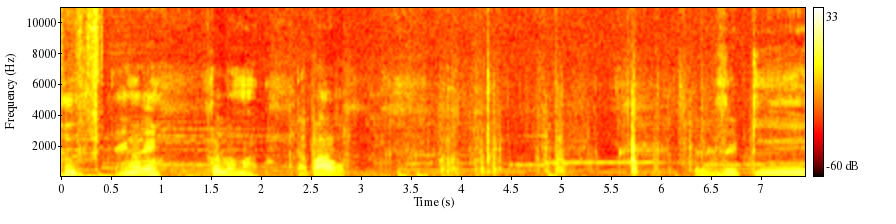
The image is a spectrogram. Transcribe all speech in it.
Hmm, tengok geng. Alamak, tak tahu. Rezeki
